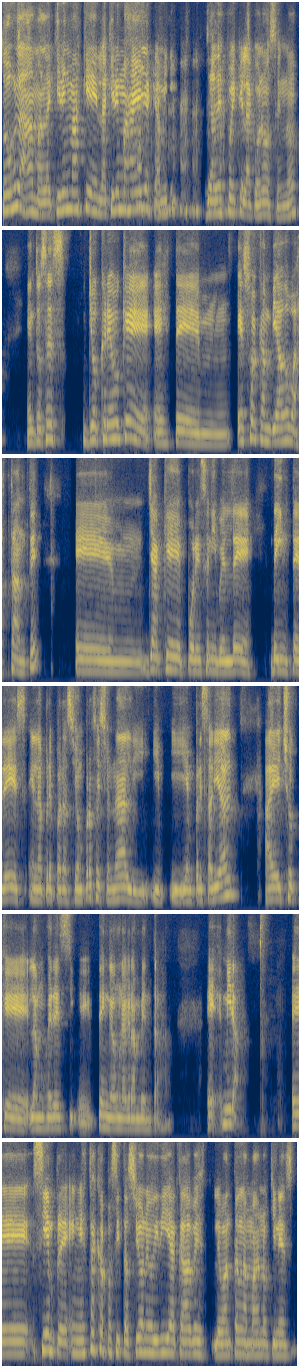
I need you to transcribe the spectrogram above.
todos la aman, la quieren más que la quieren más a ella que a mí, ya después que la conocen, ¿no? Entonces, yo creo que este, mm, eso ha cambiado bastante, em, ya que por ese nivel de, de, interés en la preparación profesional y, y, empresarial ha hecho que la mujer eh, tenga una gran ventaja. Eh, mira, eh, siempre en estas capacitaciones hoy día cada vez levantan la mano quienes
